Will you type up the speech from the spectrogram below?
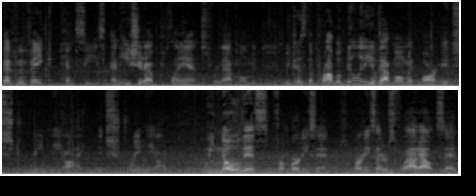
that Vivek can seize, and he should have plans for that moment because the probability of that moment are extremely high, extremely high. We know this from Bernie Sanders. Bernie Sanders flat out said,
